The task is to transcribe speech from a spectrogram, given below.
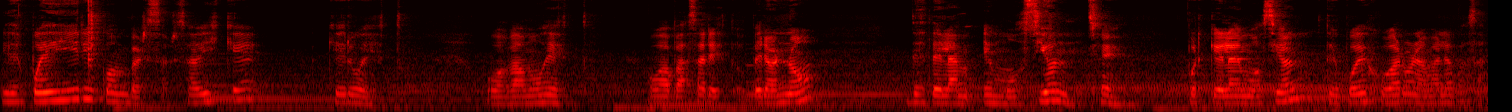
y después ir y conversar. ¿Sabéis qué? Quiero esto. O hagamos esto. O va a pasar esto. Pero no desde la emoción. Sí. Porque la emoción te puede jugar una mala pasada.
